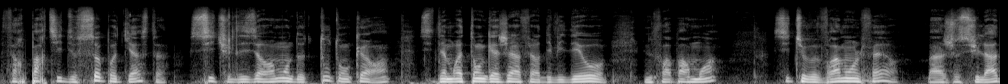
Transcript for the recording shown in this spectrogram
faire partie de ce podcast si tu le désires vraiment de tout ton cœur. hein. Si tu aimerais t'engager à faire des vidéos une fois par mois, si tu veux vraiment le faire, bah, je suis là,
